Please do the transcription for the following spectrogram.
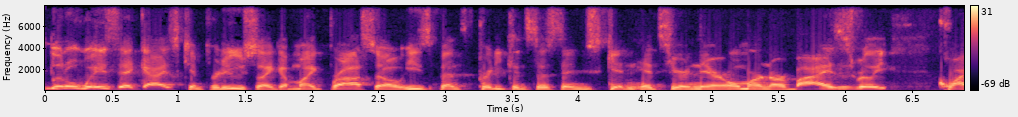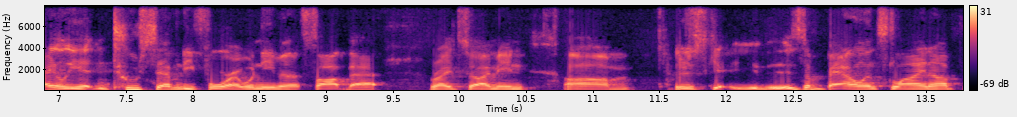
little ways that guys can produce, like a Mike Brosseau. He's been pretty consistent, just getting hits here and there. Omar Narvaez is really quietly hitting 274. I wouldn't even have thought that, right? So I mean. Um, there's it's a balanced lineup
